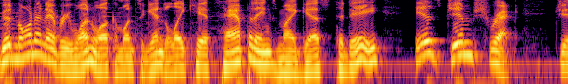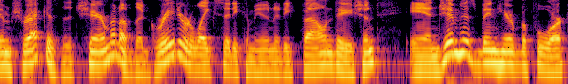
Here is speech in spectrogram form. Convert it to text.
Good morning, everyone. Welcome once again to Lake Hits Happenings. My guest today is Jim Schreck. Jim Schreck is the chairman of the Greater Lake City Community Foundation, and Jim has been here before,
